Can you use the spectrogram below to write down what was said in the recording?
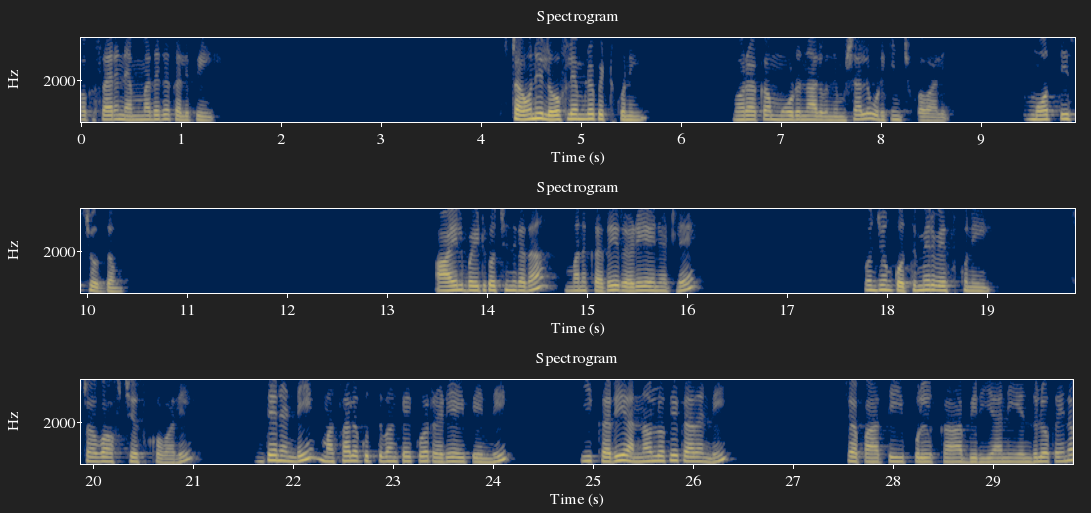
ఒకసారి నెమ్మదిగా కలిపి స్టవ్ని లో ఫ్లేమ్లో పెట్టుకొని మరొక మూడు నాలుగు నిమిషాలు ఉడికించుకోవాలి. మూత తీసి చూద్దాం. ఆయిల్ బయటకు వచ్చింది కదా మన కర్రీ రెడీ అయినట్లే. కొంచెం కొత్తిమీర వేసుకుని స్టవ్ ఆఫ్ చేసుకోవాలి. అంతేనండి మసాలా గుత్తి వంకాయ కూర రెడీ అయిపోయింది. ఈ కర్రీ అన్నంలోకే కాదండి. చపాతీ పుల్కా బిర్యానీ ఎందులోకైనా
